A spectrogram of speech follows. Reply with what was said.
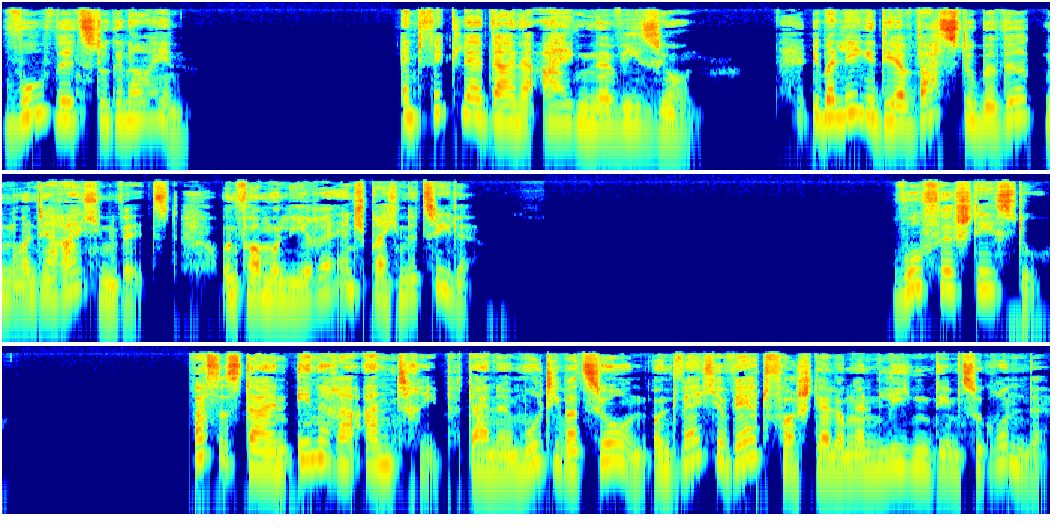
Wo willst du genau hin? Entwickle deine eigene Vision. Überlege dir, was du bewirken und erreichen willst und formuliere entsprechende Ziele. Wofür stehst du? Was ist dein innerer Antrieb, deine Motivation und welche Wertvorstellungen liegen dem zugrunde?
